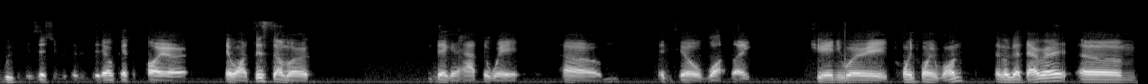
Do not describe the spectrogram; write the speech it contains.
weaker position because if they don't get the player they want this summer, they're gonna have to wait um, until what, like January 2021. If I got that right, um,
